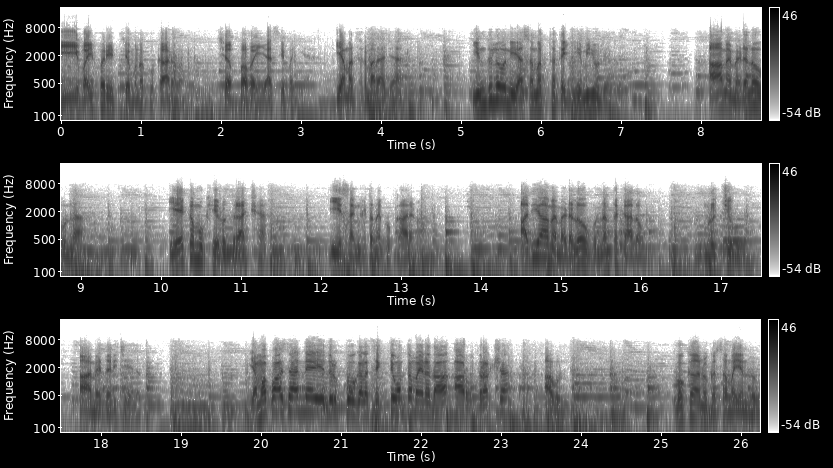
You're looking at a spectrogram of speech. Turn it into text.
ఈ వైపరీత్యమునకు కారణం చెప్పవయ్యా శివయ్య. యమధర్మరాజా ఇందులో నీ అసమర్థత ఏమీయూ లేదు. ఆమె మెడలో ఉన్న ఏకముఖి రుద్రాక్ష ఈ సంఘటనకు కారణం. అది ఆమె మెడలో ఉన్నంతకాలం మృత్యువు ఆమె దరి చేరదు. యమపాశాన్నే ఎదుర్కోగల శక్తివంతమైనదా ఆ రుద్రాక్ష? అవును. ఒకానొక సమయంలో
